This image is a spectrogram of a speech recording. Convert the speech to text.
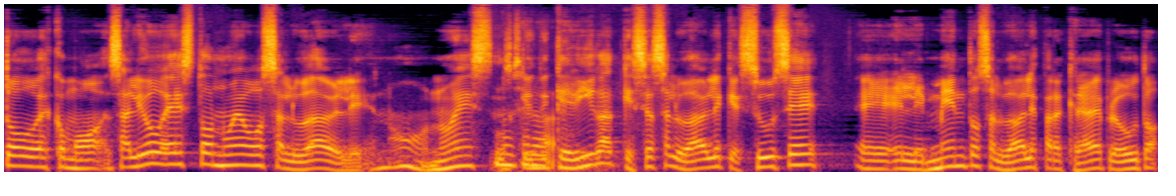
todo es como, salió esto nuevo saludable. No, no es, que, que, diga que sea saludable, que se use eh, elementos saludables para crear el producto,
